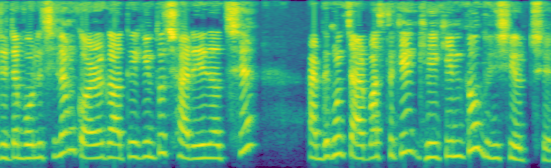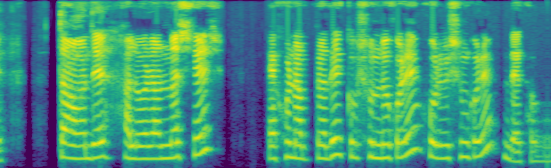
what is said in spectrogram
যেটা বলেছিলাম, কড়ার গা থেকে কিন্তু ছাড়িয়ে যাচ্ছে। আর দেখুন, চারপাশ থেকে ঘি কিন্তু ভেসে উঠছে। তো আমাদের হালুয়া রান্না শেষ। এখন আপনাদের খুব সুন্দর করে পরিবেশন করে দেখাবো।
